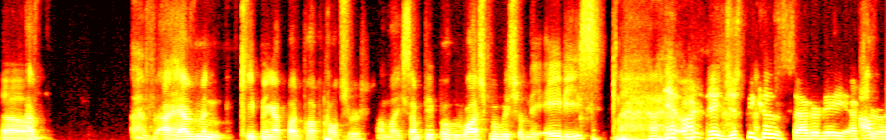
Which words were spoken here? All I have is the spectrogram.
Um, I've, I haven't been keeping up on pop culture, unlike some people who watch movies from the 80s. yeah, I- hey, just because Saturday after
